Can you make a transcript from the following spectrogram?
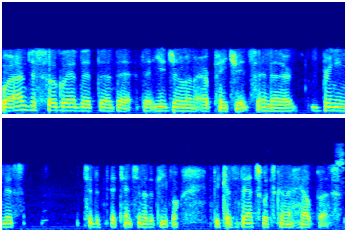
Well, I'm just so glad that uh, that that you gentlemen are patriots and that are bringing this to the attention of the people, because that's what's going to help us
